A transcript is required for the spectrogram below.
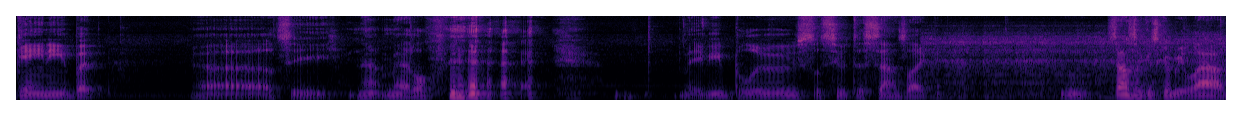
gainy, but uh, let's see, not metal. Maybe blues. Let's see what this sounds like. Ooh, sounds like it's gonna be loud.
